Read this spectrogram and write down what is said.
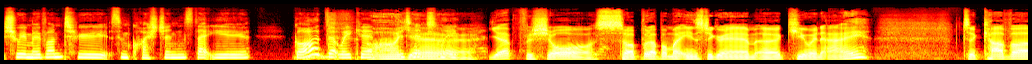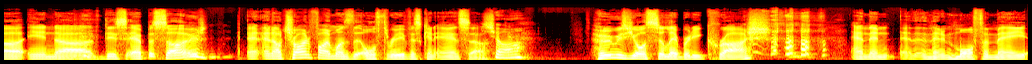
Should we move on to some questions that you got that we could Oh potentially? yeah, yep, for sure. So I put up on my Instagram a Q and A to cover in uh, this episode, and, and I'll try and find ones that all three of us can answer. Sure. Who is your celebrity crush? and then, and then more for me,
